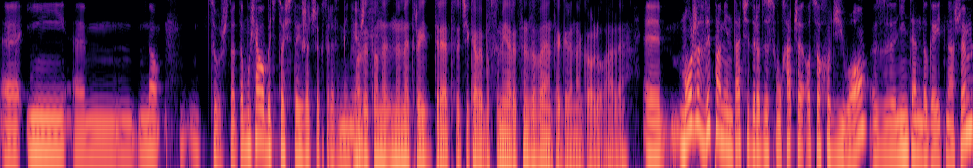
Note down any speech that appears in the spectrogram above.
E, I no cóż, no, to musiało być coś z tych rzeczy, które wymieniłem. Może to Metroid Dread to ciekawe, bo w sumie ja recenzowałem tę grę na golu, ale Może wy pamiętacie, drodzy słuchacze, o co chodziło z Nintendo Gate naszym,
